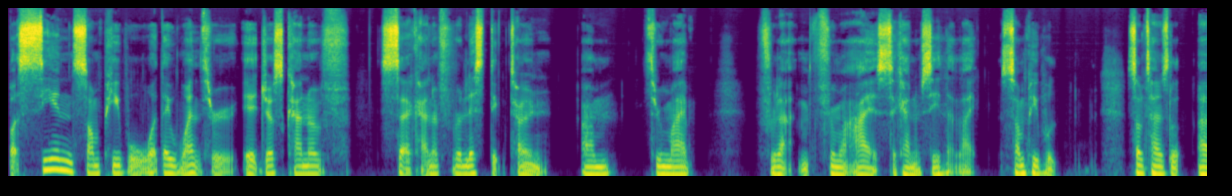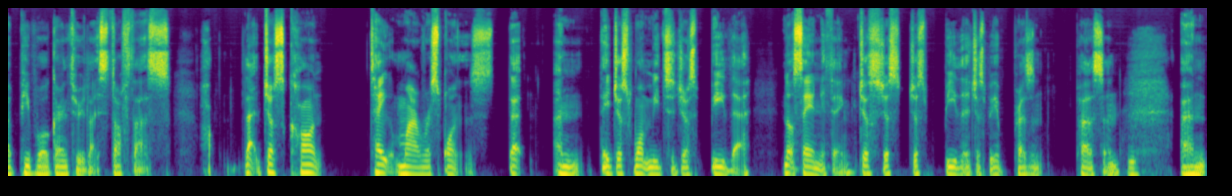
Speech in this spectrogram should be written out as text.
But seeing some people what they went through, it just kind of set a kind of realistic tone um through my through that through my eyes to kind of see that like some people sometimes uh, people are going through like stuff that's that just can't take my response that and they just want me to just be there not say anything just just just be there just be a present person Mm. and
